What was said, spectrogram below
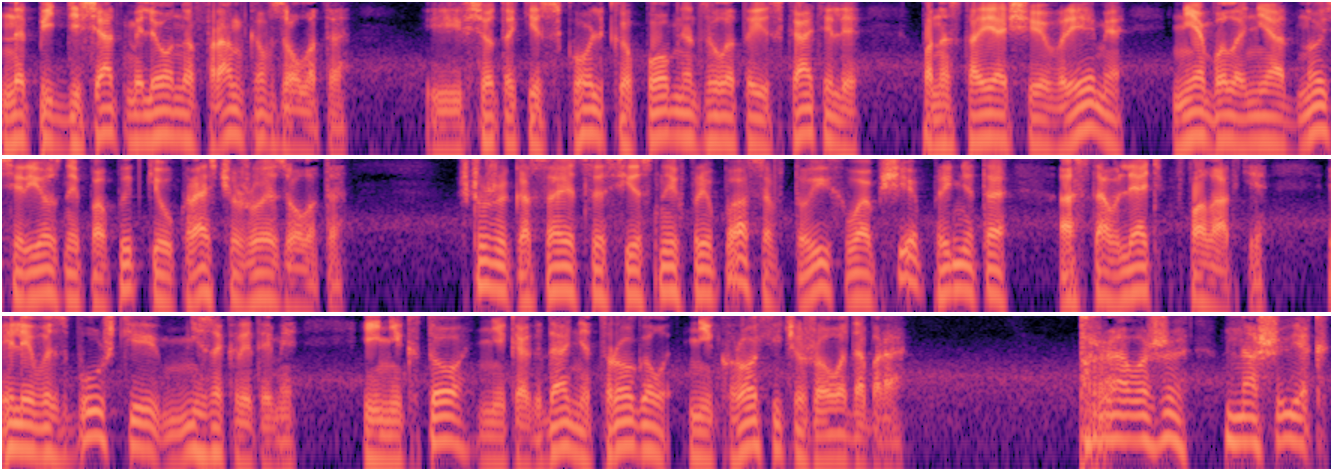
на 50 миллионов франков золота. И все-таки сколько помнят золотоискатели, по настоящее время не было ни одной серьезной попытки украсть чужое золото. Что же касается съестных припасов, то их вообще принято оставлять в палатке или в избушке незакрытыми, и никто никогда не трогал ни крохи чужого добра. «Право же, наш век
